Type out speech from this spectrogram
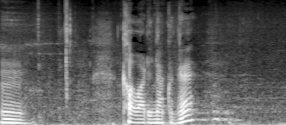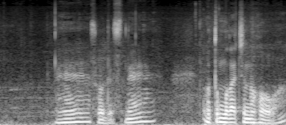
うん、変わりなくね。ねそうですね。お友達の方は？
